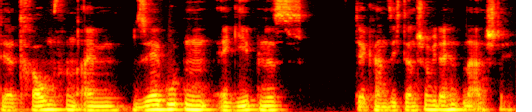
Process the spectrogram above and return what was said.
der Traum von einem sehr guten Ergebnis, der kann sich dann schon wieder hinten anstellen.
